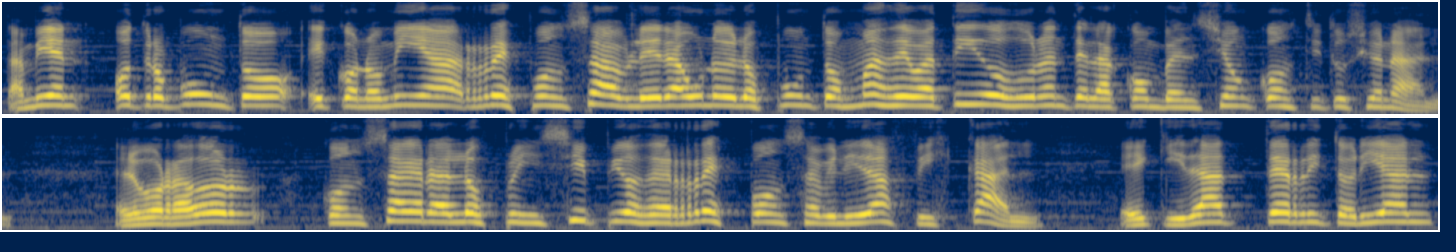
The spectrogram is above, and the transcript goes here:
También otro punto, economía responsable, era uno de los puntos más debatidos durante la Convención Constitucional. El borrador consagra los principios de responsabilidad fiscal, equidad territorial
